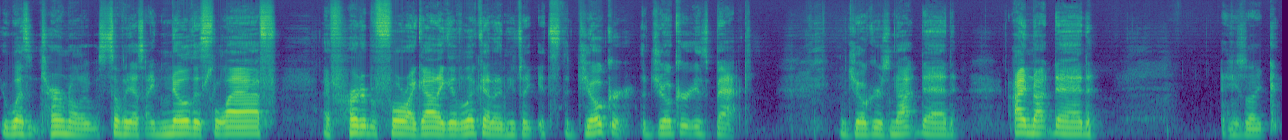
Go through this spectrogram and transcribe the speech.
It wasn't Terminal. It was somebody else. I know this laugh. I've heard it before. I got a good look at him. He's like, it's the Joker. The Joker is back. The Joker's not dead. I'm not dead. And he's like,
